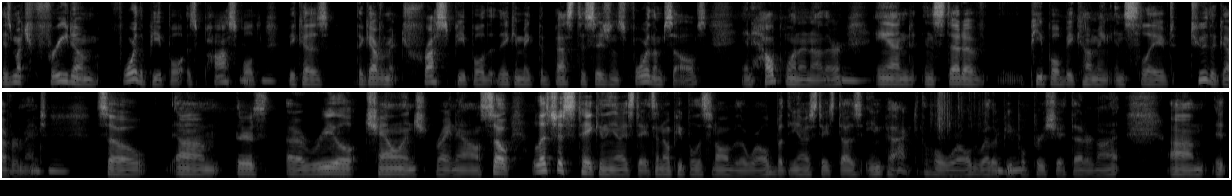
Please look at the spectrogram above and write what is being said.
as much freedom for the people as possible mm-hmm. because the government trusts people that they can make the best decisions for themselves and help one another mm-hmm. and instead of people becoming enslaved to the government mm-hmm. so um, there's a real challenge right now so let's just take in the united states i know people listen all over the world but the united states does impact the whole world whether mm-hmm. people appreciate that or not um, it's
